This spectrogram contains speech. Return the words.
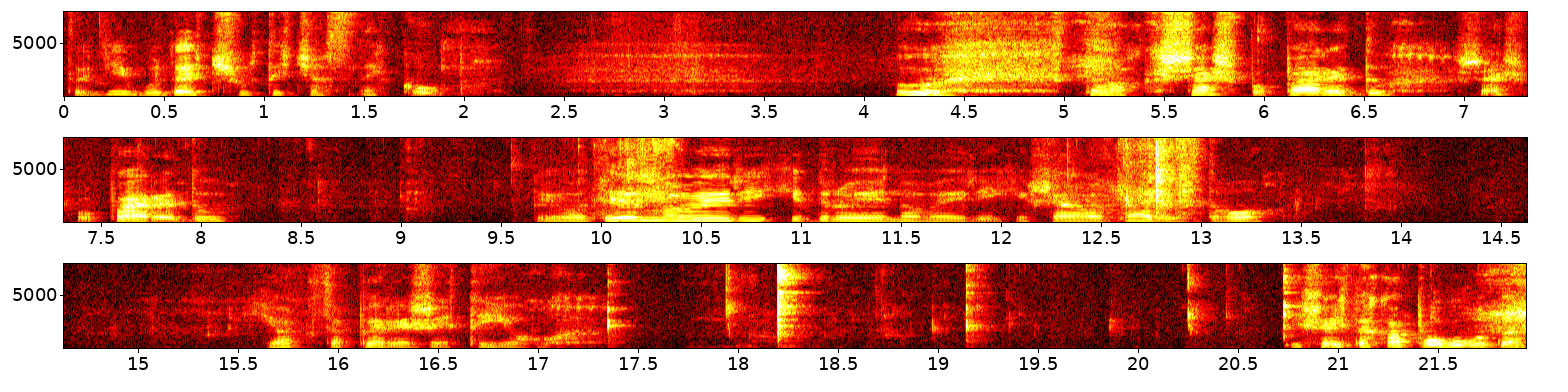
Тоді буде чути часником. Ух, так, ще ж попереду, ще ж попереду. І один новий рік, і другий новий рік, і ще одне різдво. Як це пережити його? І ще й така погода.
